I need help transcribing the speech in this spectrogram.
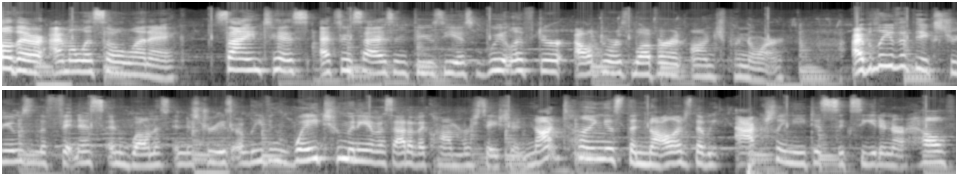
Hello there, I'm Alyssa Olenick, scientist, exercise enthusiast, weightlifter, outdoors lover, and entrepreneur. I believe that the extremes in the fitness and wellness industries are leaving way too many of us out of the conversation, not telling us the knowledge that we actually need to succeed in our health,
